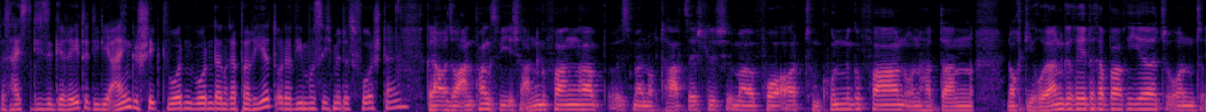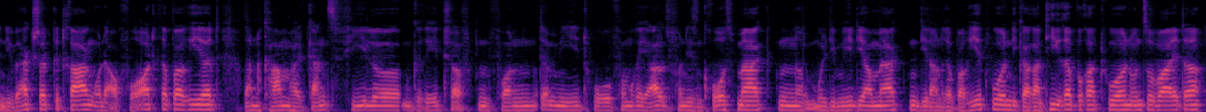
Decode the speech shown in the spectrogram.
Das heißt, diese Geräte, die die eingeschickt wurden, wurden dann repariert oder wie muss ich mir das vorstellen? Genau, also anfangs, wie ich angefangen habe, ist man noch tatsächlich immer vor Ort zum Kunde gefahren und hat dann noch die Röhrengeräte repariert und in die Werkstatt getragen oder auch vor Ort repariert. Dann kamen halt ganz viele Gerätschaften von der Metro, vom Real, also von diesen Großmärkten, Multimedia-Märkten, die dann repariert wurden, die Garantiereparaturen und so weiter.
